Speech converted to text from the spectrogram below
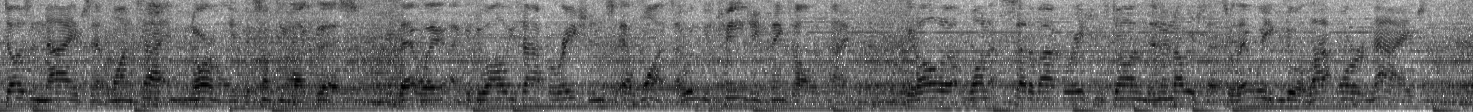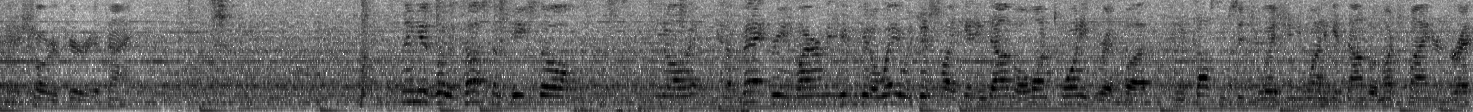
a dozen knives at one time normally with something like this. That way I could do all these operations at once. I wouldn't be changing things all the time. All one set of operations done, then another set. So that way you can do a lot more knives in a shorter period of time. The thing is with a custom piece though, you know, in a factory environment, you can get away with just like getting down to a 120 grit, but in a custom situation, you want to get down to a much finer grit.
